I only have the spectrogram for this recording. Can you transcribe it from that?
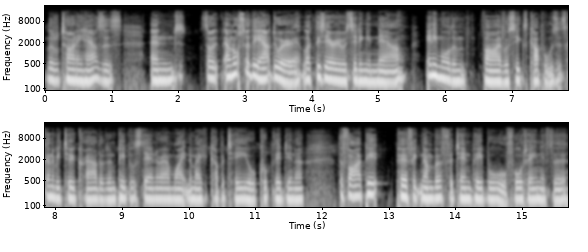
little tiny houses. And so, and also the outdoor area, like this area we're sitting in now, any more than five or six couples, it's going to be too crowded and people standing around waiting to make a cup of tea or cook their dinner. The fire pit, perfect number for 10 people or 14 if the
